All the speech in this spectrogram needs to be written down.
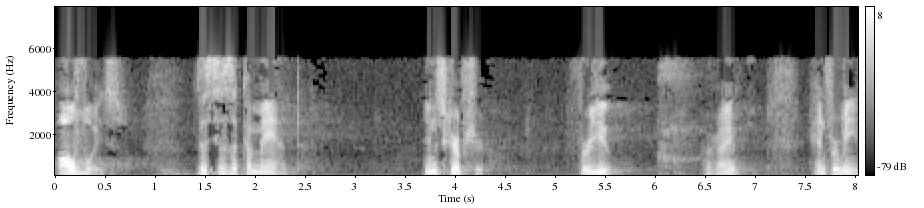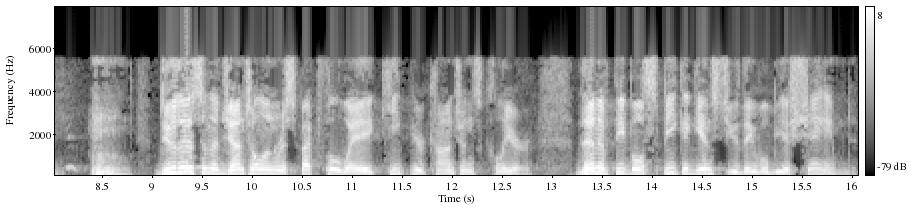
Always. This is a command in Scripture for you. All right? And for me. Do this in a gentle and respectful way. Keep your conscience clear. Then if people speak against you, they will be ashamed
